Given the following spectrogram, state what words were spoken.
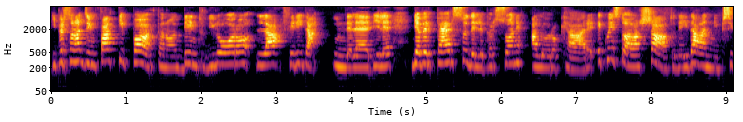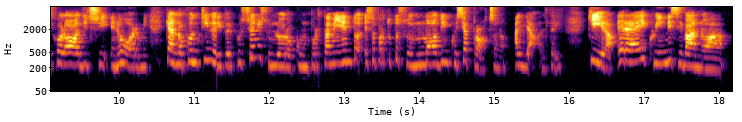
I personaggi infatti portano dentro di loro la ferita indelebile di aver perso delle persone a loro care e questo ha lasciato dei danni psicologici enormi che hanno continue ripercussioni sul loro comportamento e soprattutto sul modo in cui si approcciano agli altri. Kira e Rei quindi si vanno a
